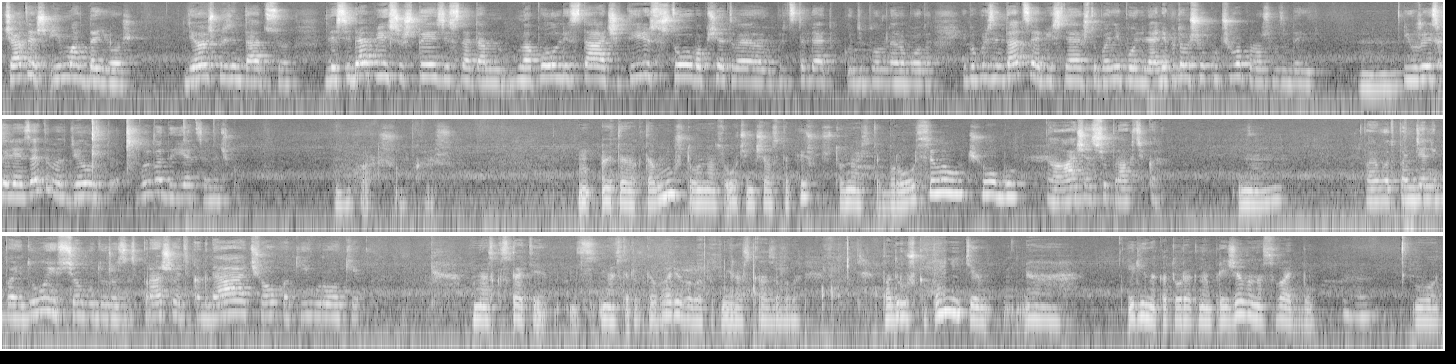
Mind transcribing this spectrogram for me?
Печатаешь, им отдаешь. Делаешь презентацию. Для себя пишешь тезисно, там, на пол листа А4, что вообще твоя представляет дипломная работа. И по презентации объясняешь, чтобы они поняли. Они потом еще кучу вопросов задают. И уже исходя из этого делают выводы и оценочку. Ну хорошо, хорошо. М, Это к тому, что у нас очень часто пишут, что Настя бросила учебу. А, сейчас еще практика. Ну, Вот в понедельник пойду и все буду спрашивать, когда, что, какие уроки. У нас, кстати, Настя разговаривала, тут мне рассказывала. Подружка, помните, э, Ирина, которая к нам приезжала на свадьбу? Вот.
